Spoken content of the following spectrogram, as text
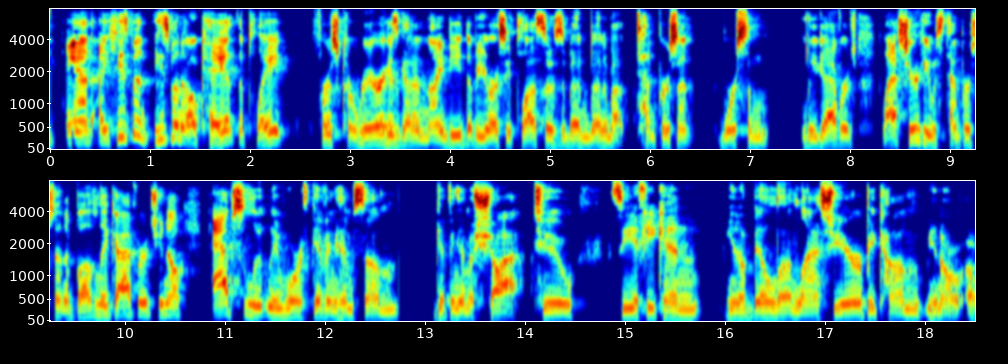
and I, he's been he's been okay at the plate for his career. He's got a 90 WRC plus, so he's been been about 10 percent worse than league average. Last year he was 10 percent above league average. You know, absolutely worth giving him some giving him a shot to see if he can you know build on last year, become you know a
